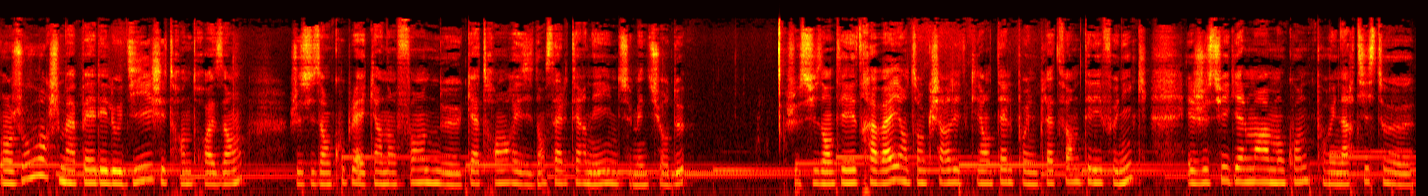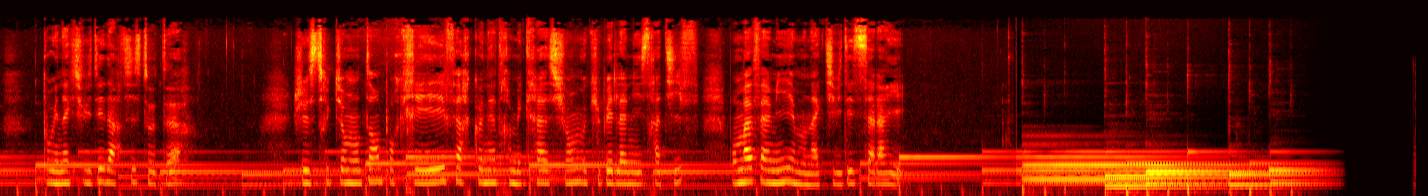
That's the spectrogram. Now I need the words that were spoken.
Bonjour, je m'appelle Elodie, j'ai 33 ans. Je suis en couple avec un enfant de 4 ans, résidence alternée, une semaine sur deux. Je suis en télétravail en tant que chargée de clientèle pour une plateforme téléphonique et je suis également à mon compte pour une, euh, activité d'artiste-auteur. Je structure mon temps pour créer, faire connaître mes créations, m'occuper de l'administratif pour ma famille et mon activité de salarié.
